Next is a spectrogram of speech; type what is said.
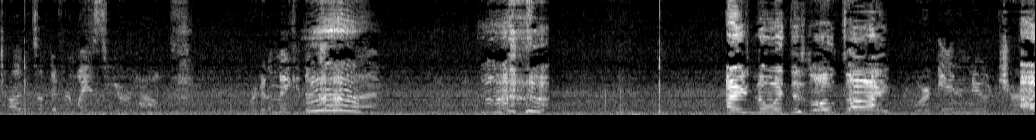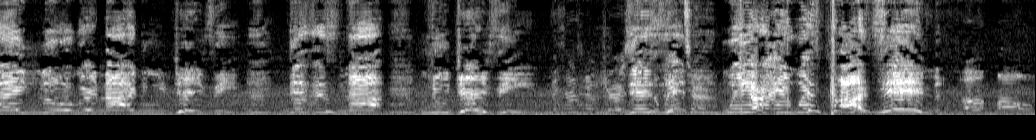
tons of different ways to your house. We're gonna make it there sometime. I knew it this whole time. We're in New Jersey. I knew it. We're not in New Jersey. This is not New Jersey. This is New Jersey This in is. winter. We are in Wisconsin. Oh, oh,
